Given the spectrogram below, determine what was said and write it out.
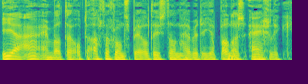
Ja, en wat er op de achtergrond speelt, is dan hebben de Japanners eigenlijk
